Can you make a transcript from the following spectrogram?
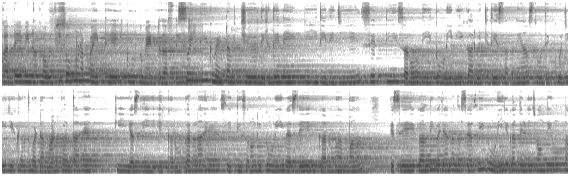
ਕਦੇ ਵੀ ਨਾ ਖਾਓ ਜੀ। ਸੋ ਹੁਣ ਆਪਾਂ ਇੱਥੇ ਇੱਕ ਹੋਰ ਕਮੈਂਟ ਦੱਸਦੇ ਹਾਂ ਸੋ ਇੱਥੇ ਕਮੈਂਟਾਂ ਵਿੱਚ ਲਿਖਦੇ ਨੇ ਕਿ ਦੀਦੀ ਜੀ ਸਿੱਟੀ ਸਰੋਂ ਦੀ ਧੂਣੀ ਵੀ ਘਰ ਵਿੱਚ ਦੇ ਸਕਦੇ ਹਾਂ। ਸੋ ਦੇਖੋ ਜੀ ਜੇਕਰ ਤੁਹਾਡਾ ਮਨ ਕਰਦਾ ਹੈ ਕਿ ਅਸੀਂ ਇਹ ਕਰਮ ਕਰਨਾ ਹੈ ਸੇਤੀ ਸਰੋਂ ਦੀ ਧੂਣੀ ਵੈਸੇ ਇਹ ਕਰਮ ਆਪਾਂ ਕਿਸੇ ਗੱਲ ਦੀ ਵਜ੍ਹਾ ਨਾਲ ਦੱਸਿਆ ਸੀ ਧੂਣੀ ਜੇਕਰ ਦੇਣੀ ਚਾਹੁੰਦੇ ਹੋ ਤਾਂ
